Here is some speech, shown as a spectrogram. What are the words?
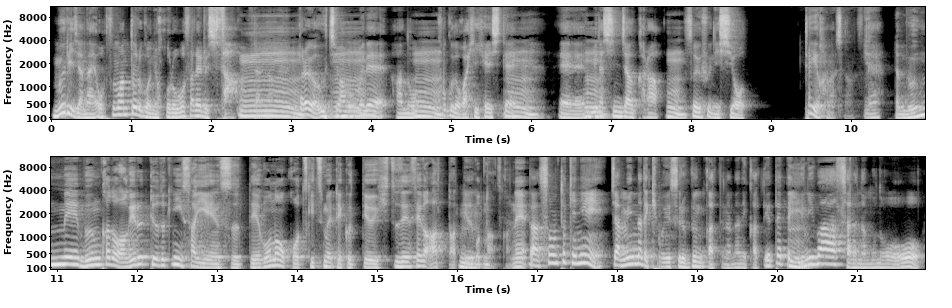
無理じゃない。オスマントルコに滅ぼされるしさ、みたいな。あるいは内輪もめで、あの、うん国土が疲弊して、うんうんえーみんな死んじゃうから、うん。そういう風にしようっていう話なんですね。文明、文化度を上げるっていう時にサイエンスっていうものをこう突き詰めていくっていう必然性があったっていうことなんですかねだ。からその時に、じゃあみんなで共有する文化ってのは何かっていうと、やっぱりユニバーサルなものを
